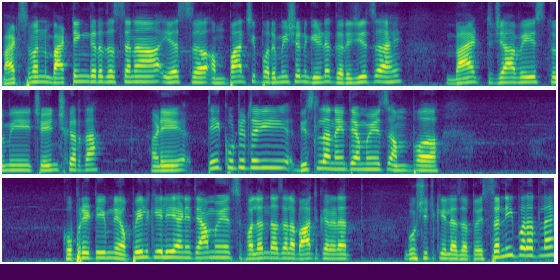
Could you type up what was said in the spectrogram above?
बॅट्समन बॅटिंग करत असताना येस अंपायरची परमिशन घेणं गरजेचं आहे. बॅट ज्यावेळेस तुम्ही चेंज करता. आणि ते कुठेतरी दिसलं नाही त्यामुळेच अंप कोपरी टीमने अपील केली आणि त्यामुळेच फलंदाजाला बाद करण्यात घोषित केला जातोय. सनी परतलाय.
